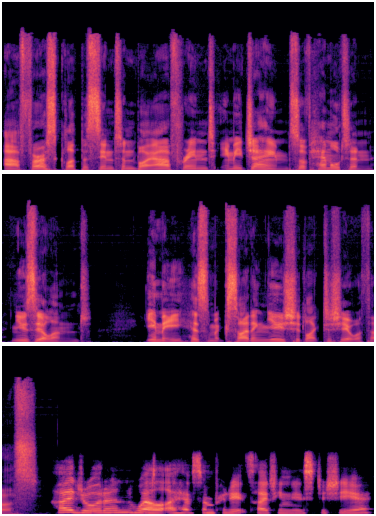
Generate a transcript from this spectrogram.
Our first clip is sent in by our friend Emmy James of Hamilton, New Zealand. Emmy has some exciting news she'd like to share with us. Hi, Jordan. Well, I have some pretty exciting news to share,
